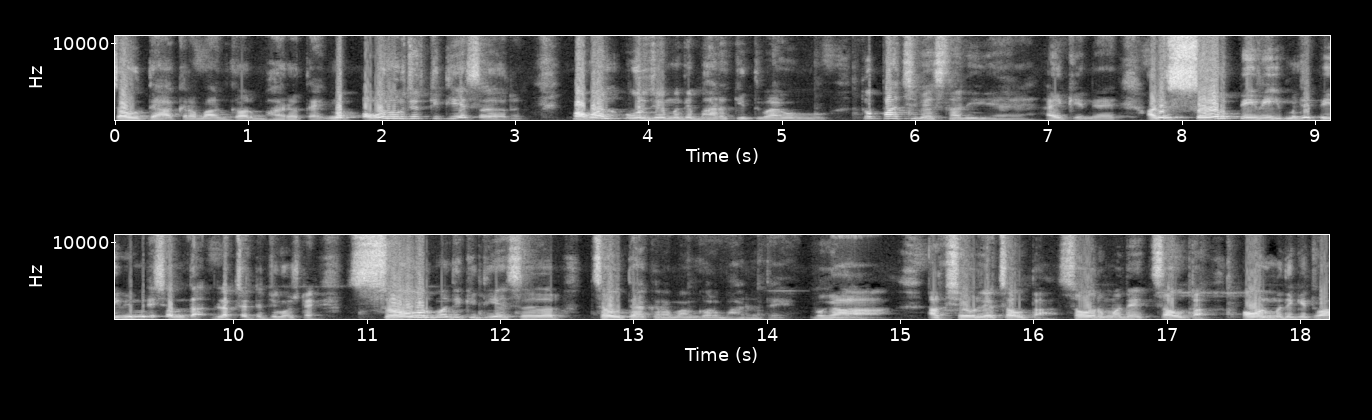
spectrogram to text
चौथ्या क्रमांकावर भारत आहे. मग पवन ऊर्जेत किती आहे सर? पवन ऊर्जेमध्ये भारत किती आहे? हो तो पाचव्या स्थानी आहे आहे की नाही? आणि सौर पीव्ही म्हणजे पीव्ही म्हणजे क्षमता लक्षात त्याची गोष्ट आहे. सौरमध्ये किती आहे सर? चौथ्या क्रमांकावर भारत आहे. बघा अक्षय ऊर्जा चौथा सौरमध्ये चौथा पवनमध्ये कितवा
